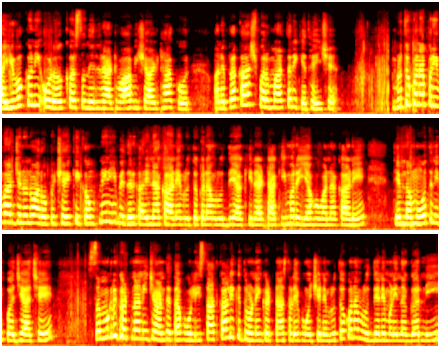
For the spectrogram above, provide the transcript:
આ યુવકોની ઓળખ સુનિલ રાઠવા, વિશાલ ઠાકોર અને પ્રકાશ પરમાર તરીકે થઈ છે. મૃતકોના પરિવારજનોનો આરોપ છે કે કંપનીની બેદરકારીના કારણે મૃતકોના મૃતદેહ આખી રાત ટાંકીમાં રહ્યા હોવાના કારણે તેમના મોત નીપજ્યા છે. સમગ્ર ઘટનાની જાણ થતાં પોલીસ તાત્કાલિક ધોરણે ઘટના સ્થળે પહોંચી અને મૃતકોના મૃતદેહને મણિનગરની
